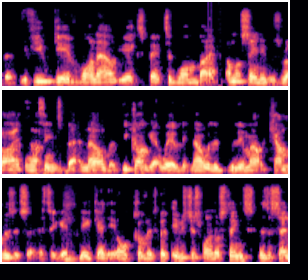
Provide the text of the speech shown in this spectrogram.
but if you give one out, you expected one back. I'm not saying it was right, and I think it's better now, but you can't get away with it now with the, with the amount of cameras that's at a game. They get it all covered. But it was just one of those things. As I said,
